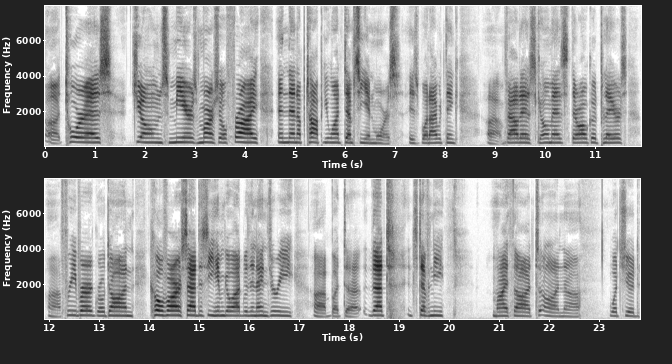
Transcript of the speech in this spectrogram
uh, Torres Jones, Mears, Marshall, Frei, and then up top you want Dempsey and Morris, is what I would think. Uh, Valdez, Gomez, they're all good players. Uh, Friberg, Roldan, Kovar, sad to see him go out with an injury, uh, but uh, that it's definitely my thought on uh, what should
